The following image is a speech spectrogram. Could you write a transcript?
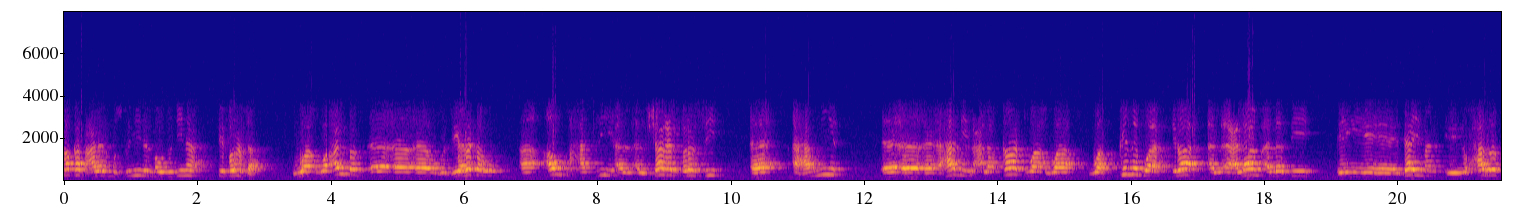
فقط على المسلمين الموجودين في فرنسا. و- وأيضا آه، آه، آه، زيارته آه، أوضحت لي ال- الشارع الفرنسي آه، هذه العلاقات و- و- وكذب وافتراء الإعلام الذي آه، دائما يحرض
